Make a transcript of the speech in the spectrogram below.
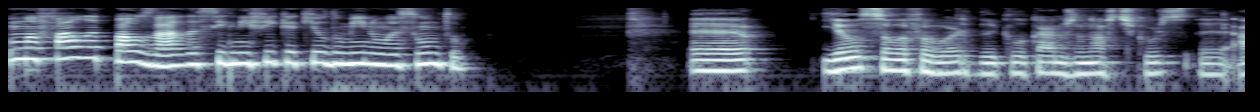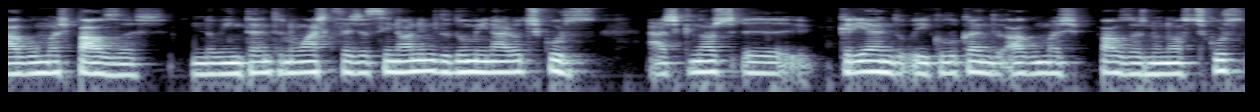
uma fala pausada significa que eu domino o assunto? Uh, eu sou a favor de colocarmos no nosso discurso uh, algumas pausas. No entanto, não acho que seja sinónimo de dominar o discurso. Acho que nós, criando e colocando algumas pausas no nosso discurso,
